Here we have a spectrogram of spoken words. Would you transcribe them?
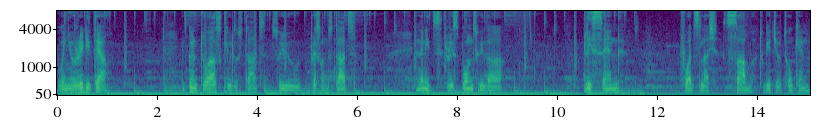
when you're ready there it's going to ask you to start. So you press on start and then it responds with a please send forward slash sub to get your token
